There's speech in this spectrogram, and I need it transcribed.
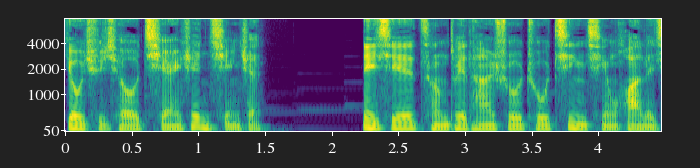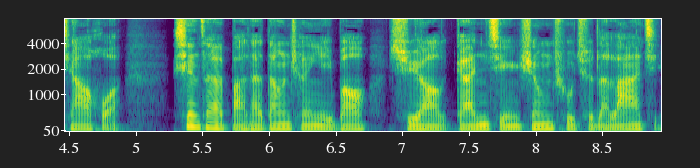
又去求前任情人。那些曾对他说出尽情话的家伙，现在把他当成一包需要赶紧扔出去的垃圾。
